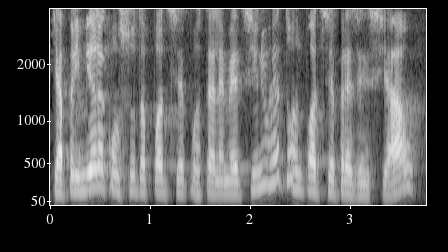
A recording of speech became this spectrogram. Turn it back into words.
que a primeira consulta pode ser por telemedicina e o retorno pode ser presencial.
